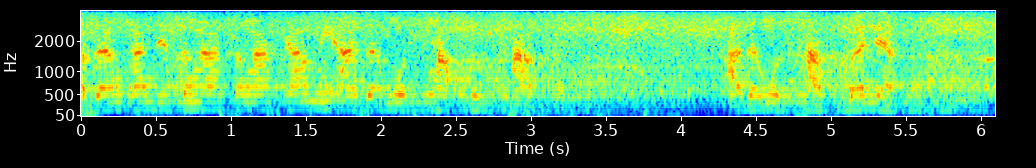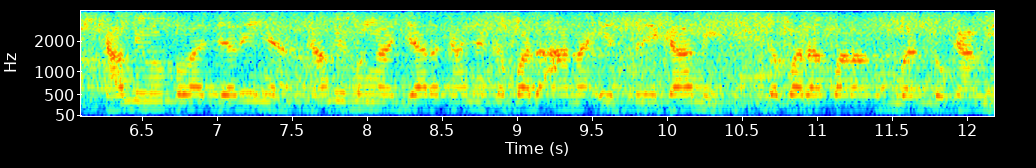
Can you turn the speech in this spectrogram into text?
sedangkan di tengah-tengah kami ada mushaf-mushaf. Ada mushaf banyak kami mempelajarinya, kami mengajarkannya kepada anak istri kami, kepada para pembantu kami.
